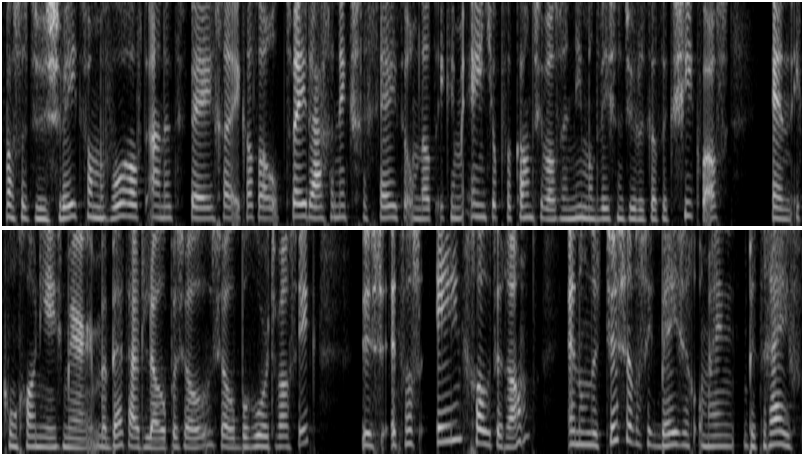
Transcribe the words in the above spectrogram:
Was het de zweet van mijn voorhoofd aan het vegen. Ik had al twee dagen niks gegeten omdat ik in mijn eentje op vakantie was en niemand wist natuurlijk dat ik ziek was. En ik kon gewoon niet eens meer mijn bed uitlopen, zo, zo beroerd was ik. Dus het was één grote ramp. En ondertussen was ik bezig om mijn bedrijf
